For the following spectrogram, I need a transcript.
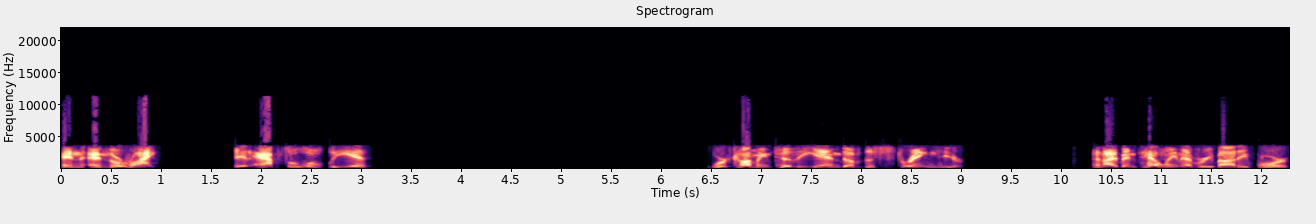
And and they're right. It absolutely is. We're coming to the end of the string here. And I've been telling everybody for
